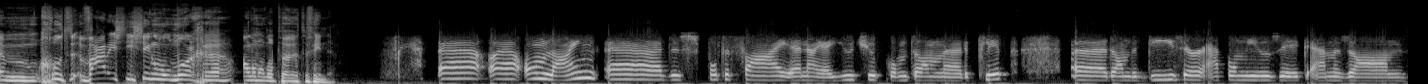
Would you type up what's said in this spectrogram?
um, goed. Waar is die single morgen allemaal op uh, te vinden? online, dus Spotify, nou ja, YouTube komt dan de clip. dan de Deezer, Apple Music, Amazon.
